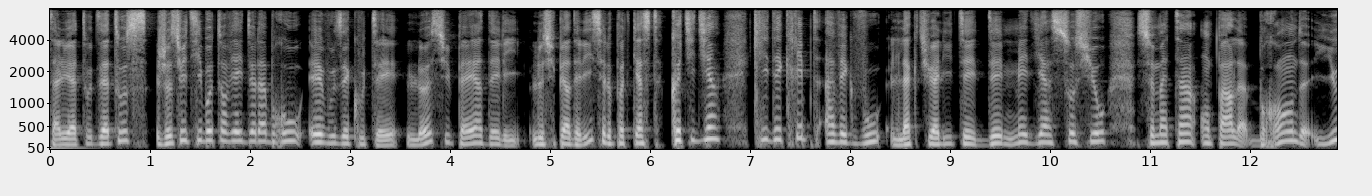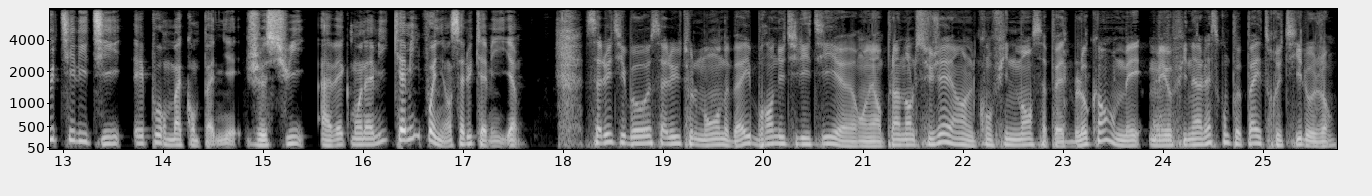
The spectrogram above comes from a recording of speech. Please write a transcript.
Salut à toutes et à tous, je suis Thibaut Tourvieille de la Broue et vous écoutez le Super Daily. Le Super Daily, c'est le podcast quotidien qui décrypte avec vous l'actualité des médias sociaux. Ce matin, on parle brand utility et pour m'accompagner, je suis avec mon ami Camille Poignant. Salut Camille. Salut Thibaut, salut tout le monde. Bah, brand utility, euh, on est en plein dans le sujet. hein. Le confinement, ça peut être bloquant, mais, mais au final, est-ce qu'on peut pas être utile aux gens?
